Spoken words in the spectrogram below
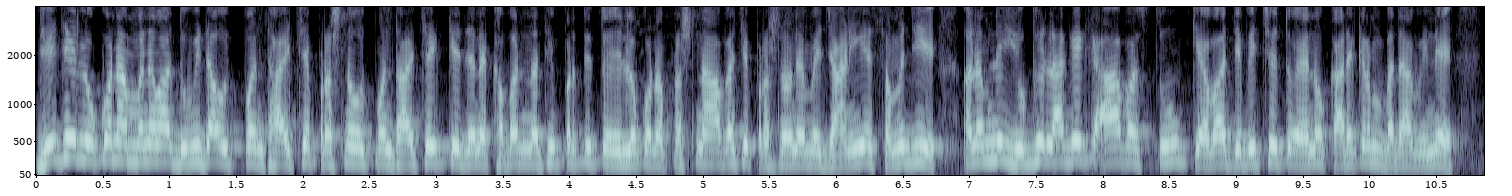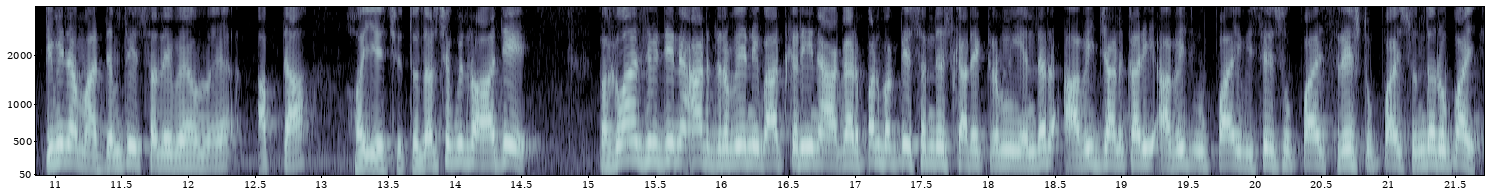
જે જે લોકોના મનમાં દુવિધા ઉત્પન્ન થાય છે, પ્રશ્નો ઉત્પન્ન થાય છે કે જેને ખબર નથી પડતી, તો એ લોકોના પ્રશ્ન આવે છે, પ્રશ્નોને અમે જાણીએ, સમજીએ અને અમને યોગ્ય લાગે કે આ વસ્તુ કહેવા જેવી છે, તો એનો કાર્યક્રમ બનાવીને ટીવીના માધ્યમથી સદૈવ અમે આપતા હોઈએ છીએ. તો દર્શક મિત્રો, આજે ભગવાન શ્રીજીના આઠ દ્રવ્યની વાત કરીને આગળ પણ ભક્તિ સંદેશ કાર્યક્રમની અંદર આવી જ જાણકારી, આવી જ ઉપાય, વિશેષ ઉપાય, શ્રેષ્ઠ ઉપાય, સુંદર ઉપાય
